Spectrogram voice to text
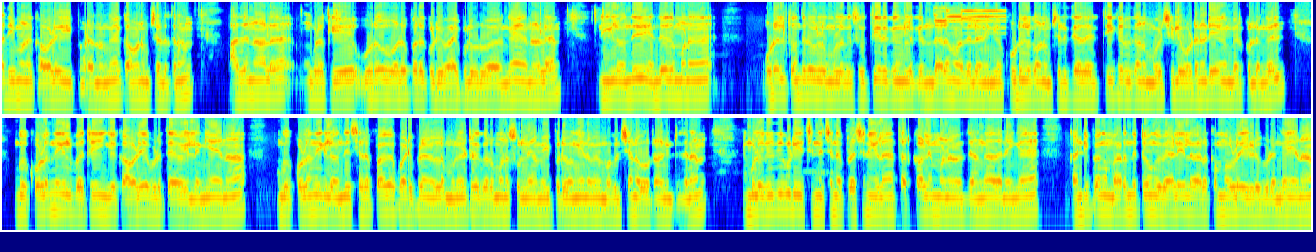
அதிகமான கவலைப்படணுங்க கவனம் செலுத்தணும். அதனால உங்களுக்கு உறவு வலுப்பெறக்கூடிய வாய்ப்புகள் உருவாகுங்க. அதனால நீங்கள் வந்து எந்த விதமான உடல் தொந்தரவுகள் உங்களுக்கு சுற்றி இருக்கவங்களுக்கு இருந்தாலும் அதில் நீங்கள் கூடுதல் கவனம் செலுத்தி அதை தீர்க்கறதுக்கான முயற்சிகளை உடனடியாக மேற்கொள்ளுங்கள். உங்கள் குழந்தைகள் பற்றி இங்கே கவலையப்பட தேவையில்லைங்க. ஏன்னா உங்கள் குழந்தைகள் வந்து சிறப்பாக படிப்பில் நல்ல முன்னேற்றகரமான சூழ்நிலை அமைப்பிடுவாங்க. எனவே மகிழ்ச்சியான ஒரு நாள் இன்று தினம். உங்களுக்கு இருக்கக்கூடிய சின்ன சின்ன பிரச்சனைகள்லாம் தற்காலிகமானதாங்க. அதை நீங்கள் கண்டிப்பாக மறந்துட்டு உங்கள் வேலையில் வழக்கமாக ஈடுபடுங்க. ஏன்னா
